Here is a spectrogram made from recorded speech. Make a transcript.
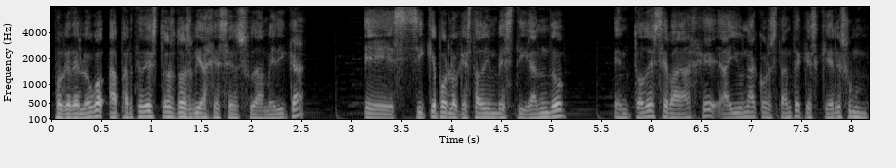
Porque de luego, aparte de estos dos viajes en Sudamérica, sí que por lo que he estado investigando, en todo ese bagaje hay una constante que es que eres un,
